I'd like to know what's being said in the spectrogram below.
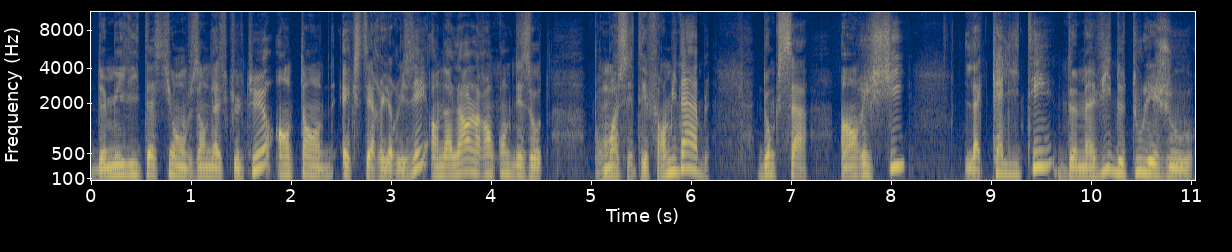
de méditation en faisant de la sculpture, en temps extériorisé, en allant à la rencontre des autres. Pour moi, c'était formidable. Donc ça enrichit la qualité de ma vie de tous les jours.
